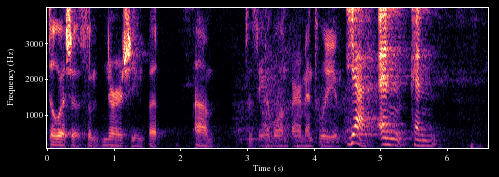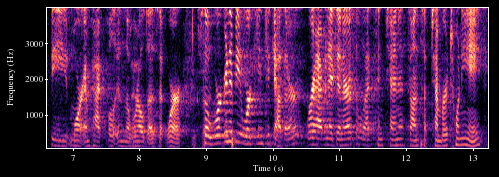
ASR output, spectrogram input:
delicious and nourishing, but um, sustainable environmentally. Yeah, and can be more impactful in the world, as it were. So we're going to be working together. We're having a dinner at the Lexington. It's on September 28th,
